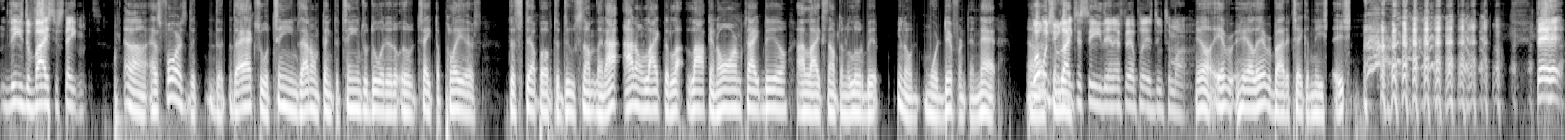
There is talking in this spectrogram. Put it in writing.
these divisive statements? Uh, as far as the, the, the actual teams, I don't think the teams will do it. It'll, it'll take the players to step up to do something. I, I don't like the lo- lock and arm type deal. I like something a little bit, you know, more different than that. Uh, what would you me, like to see the NFL players do tomorrow? Hell, every hell, everybody take a knee. that.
